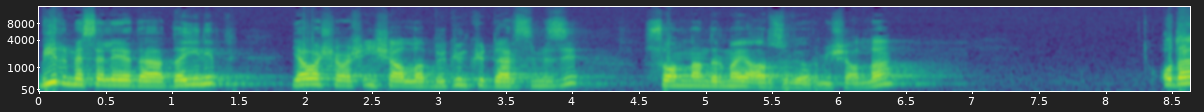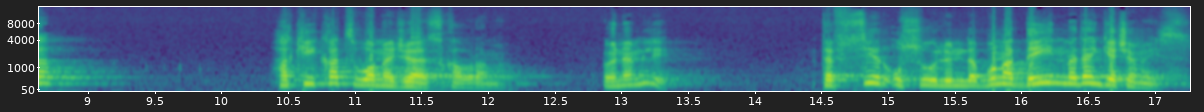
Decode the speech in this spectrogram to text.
bir meseleye daha dayanıp yavaş yavaş inşallah bugünkü dersimizi sonlandırmayı arzuluyorum inşallah. O da hakikat ve mecaz kavramı. Önemli. Tefsir usulünde buna değinmeden geçemeyiz.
